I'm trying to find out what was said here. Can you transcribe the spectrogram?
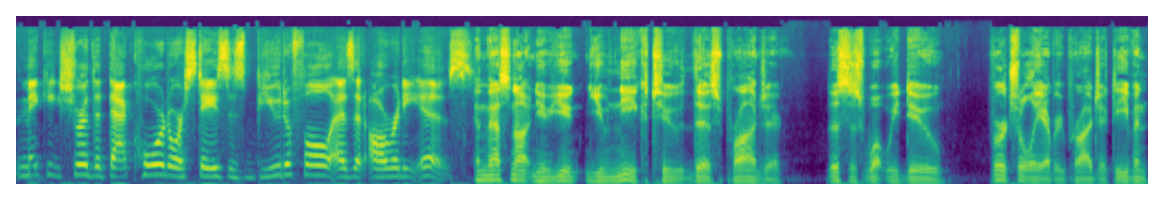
making sure that that corridor stays as beautiful as it already is. And that's not new, unique to this project. This is what we do virtually every project, even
